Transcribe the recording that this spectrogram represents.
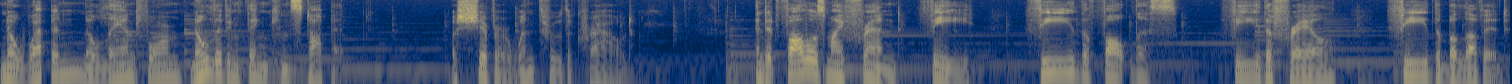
No weapon, no landform, no living thing can stop it. A shiver went through the crowd. And it follows my friend, Fee, Fee the faultless, Fee the frail, Fee the beloved.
